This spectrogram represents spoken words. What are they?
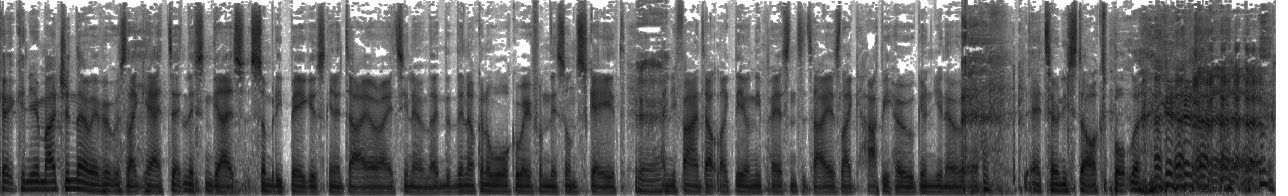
Can, can you imagine though if it was like, yeah, t- listen, guys, somebody big is going to die. All right, you know, like they're not going to walk away from this unscathed. Yeah. And you find out like the only person to die is like Happy Hogan, you know, uh, uh, Tony Stark's butler.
